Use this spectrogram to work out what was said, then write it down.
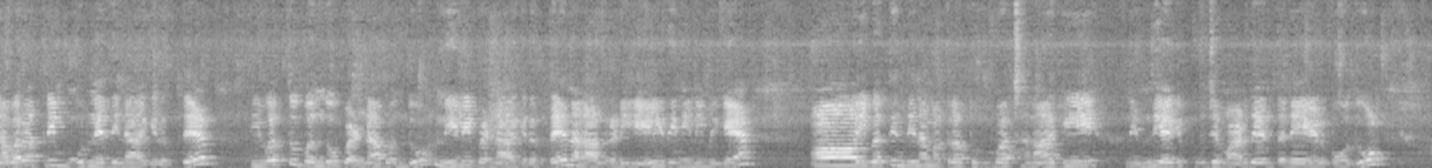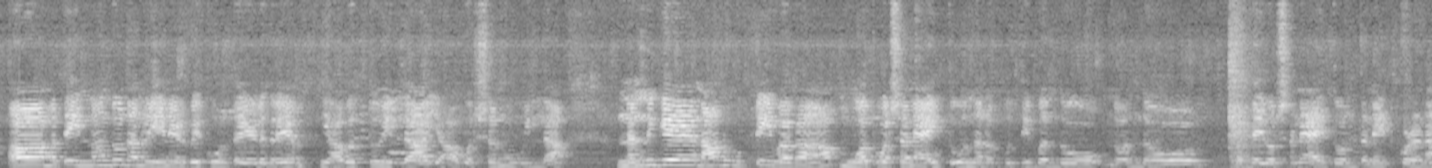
ನವರಾತ್ರಿ ಮೂರನೇ ದಿನ ಆಗಿರುತ್ತೆ. ಇವತ್ತು ಬಂದು ಬಣ್ಣ ಬಂದು ನೀಲಿ ಬಣ್ಣ ಆಗಿರುತ್ತೆ. ನಾನು ಆಲ್ರೆಡಿ ಹೇಳಿದ್ದೀನಿ ನಿಮಗೆ. ಇವತ್ತಿನ ದಿನ ಮಾತ್ರ ತುಂಬ ಚೆನ್ನಾಗಿ ನೆಮ್ಮದಿಯಾಗಿ ಪೂಜೆ ಮಾಡಿದೆ ಅಂತಲೇ ಹೇಳ್ಬೋದು. ಮತ್ತೆ ಇನ್ನೊಂದು ನಾನು ಏನು ಹೇಳಬೇಕು ಅಂತ ಹೇಳಿದ್ರೆ, ಯಾವತ್ತೂ ಇಲ್ಲ, ಯಾವ ವರ್ಷನೂ ಇಲ್ಲ. ನನಗೆ ನಾನು ಹುಟ್ಟಿ ಇವಾಗ ಮೂವತ್ತು ವರ್ಷನೇ ಆಯಿತು, ನನಗೆ ಬುದ್ಧಿ ಬಂದು ಒಂದು ಹದಿನೈದು ವರ್ಷನೇ ಆಯಿತು ಅಂತಲೇ ಇಟ್ಕೊಳ್ಳೋಣ.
